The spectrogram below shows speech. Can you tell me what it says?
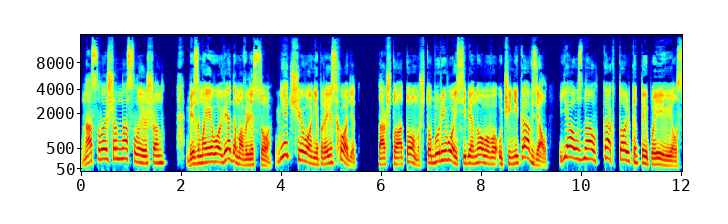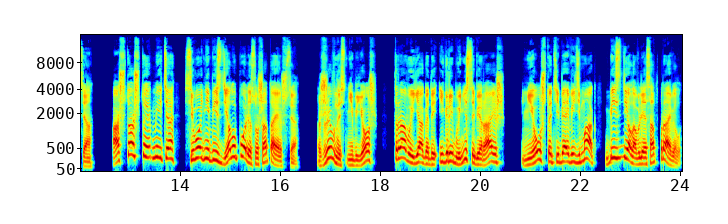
«Наслышан, наслышан», без моего ведома в лесу ничего не происходит. Так что о том, что Буревой себе нового ученика взял, я узнал, как только ты появился. А что ж ты, Митя, сегодня без дела по лесу шатаешься? Живность не бьешь, травы, ягоды и грибы не собираешь. Неужто тебя ведьмак без дела в лес отправил?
